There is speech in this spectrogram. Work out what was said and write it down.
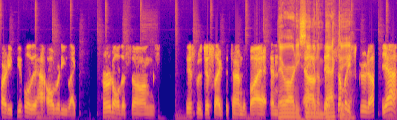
party. People that had already like heard all the songs. This was just like the time to buy it, and They were already singing uh, them back to somebody screwed up. Yeah.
